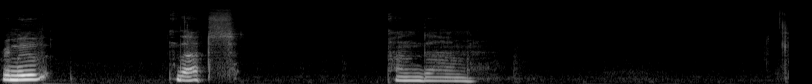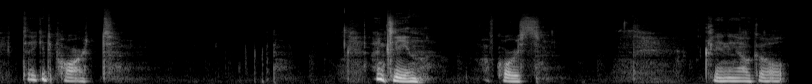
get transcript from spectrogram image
remove that and um, take it apart. And clean of course. Cleaning alcohol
